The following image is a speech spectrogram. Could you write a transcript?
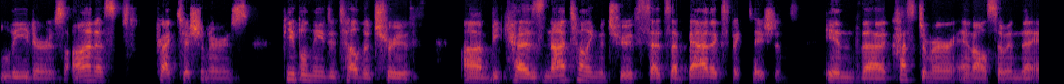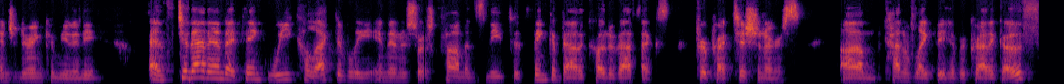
leaders honest practitioners people need to tell the truth um, because not telling the truth sets up bad expectations in the customer and also in the engineering community. And to that end, I think we collectively in InnerSource Commons need to think about a code of ethics for practitioners, um, kind of like the Hippocratic Oath.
